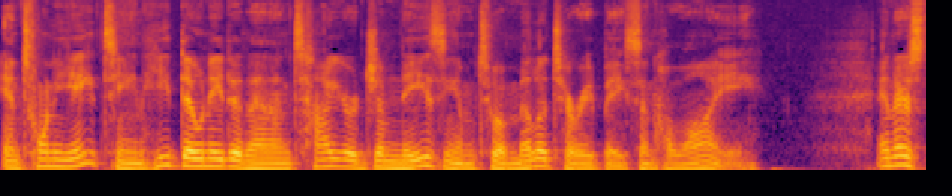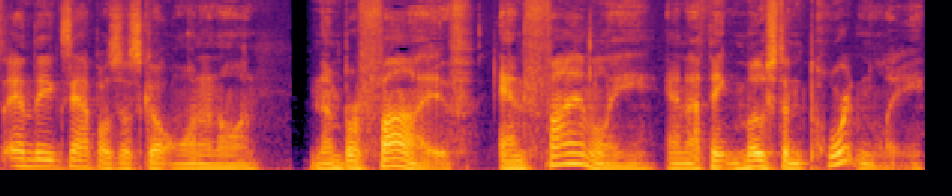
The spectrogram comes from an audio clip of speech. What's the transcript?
In 2018, he donated an entire gymnasium to a military base in Hawaii. And there's and the examples just go on and on. Number five, and finally, and I think most importantly,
